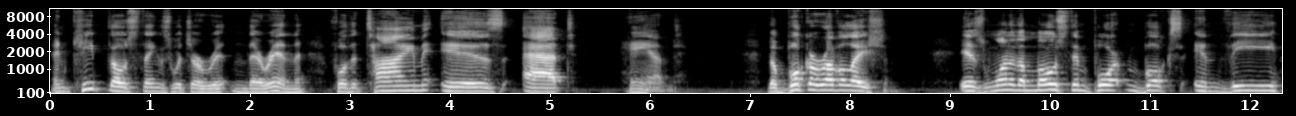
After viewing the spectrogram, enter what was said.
and keep those things which are written therein, for the time is at hand. The book of Revelation is one of the most important books in the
